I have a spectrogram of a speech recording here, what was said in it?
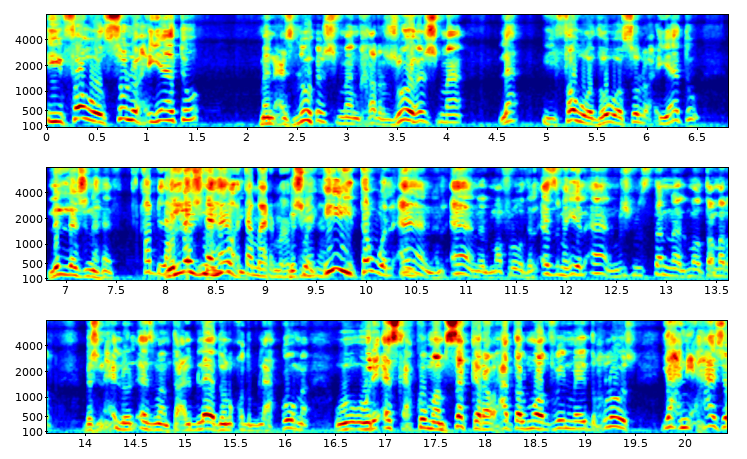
يفوض صلاحياته ما نعزلوهش ما نخرجوهش ما لا يفوض هو صلاحياته للجنة هذه. قبل حتى المؤتمر هذا. اي تو الآن الآن المفروض الأزمة هي الآن. مش مستنى المؤتمر باش نحلوا الأزمة نتاع البلاد ونقعدوا بالحكومة ورئاسه الحكومة مسكرة وحتى الموظفين ما يدخلوش. يعني حاجة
